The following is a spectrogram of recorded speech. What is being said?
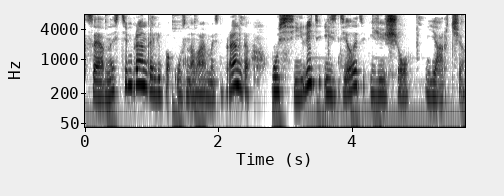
ценности бренда, либо узнаваемость бренда усилить и сделать еще ярче.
